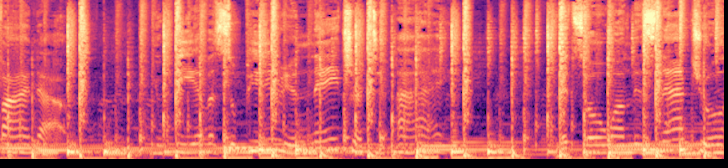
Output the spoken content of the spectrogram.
find out. you'll be of a superior nature to I. Let's go on this natural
